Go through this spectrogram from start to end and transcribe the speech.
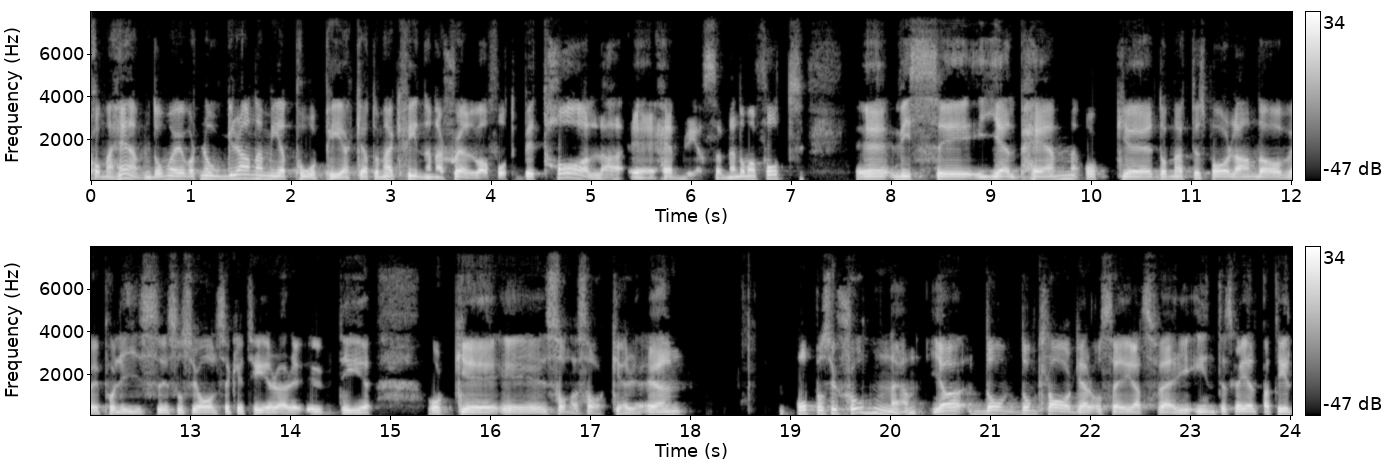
komma hem. De har ju varit noggranna med att påpeka att de här kvinnorna själva har fått betala eh, hemresan. Men de har fått eh, viss eh, hjälp hem och eh, de möttes på Arlanda av eh, polis, eh, socialsekreterare, UD och eh, eh sådana saker. Oppositionen, ja, de, de klagar och säger att Sverige inte ska hjälpa till.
